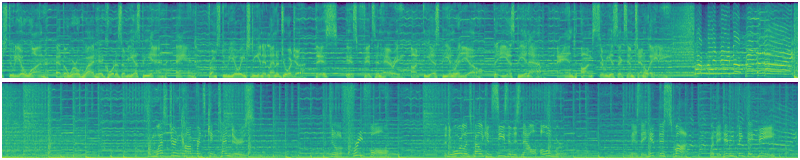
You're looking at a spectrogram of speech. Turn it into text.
From Studio One at the worldwide headquarters of ESPN and from Studio HD in Atlanta, Georgia, this is Fitz and Harry on ESPN Radio, the ESPN app, and on SiriusXM Channel 80. Put my name up in the line! From Western Conference contenders to a free fall, the New Orleans Pelicans season is now over. And as they hit this spot where they didn't think they'd be,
